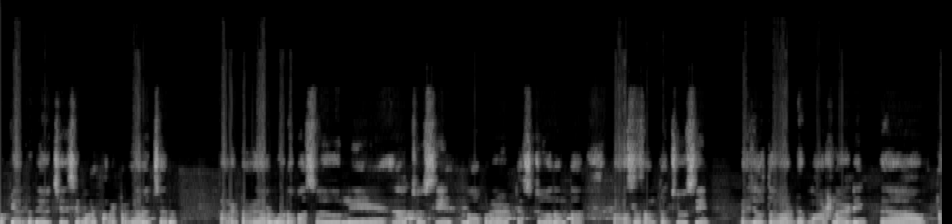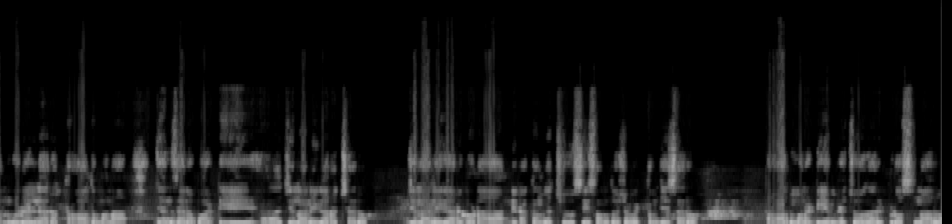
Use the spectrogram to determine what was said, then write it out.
ముఖ్య అతిథి వచ్చేసి మన కలెక్టర్ గారు వచ్చారు. కలెక్టర్ గారు కూడా బస్సుని చూసి లోపల టెస్ట్ అదంతా ప్రాసెస్ అంతా చూసి ప్రజలతో మాట్లాడి తను కూడా వెళ్ళారు. తర్వాత మన జనసేన పార్టీ జిలానీ గారు వచ్చారు. జిలానీ గారు కూడా అన్ని రకాలుగా చూసి సంతోషం వ్యక్తం చేశారు. తర్వాత మన డిఎంహెచ్ఓ గారు ఇప్పుడు వస్తున్నారు.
